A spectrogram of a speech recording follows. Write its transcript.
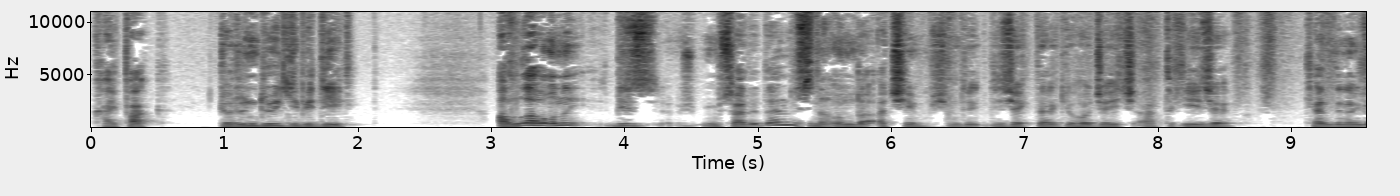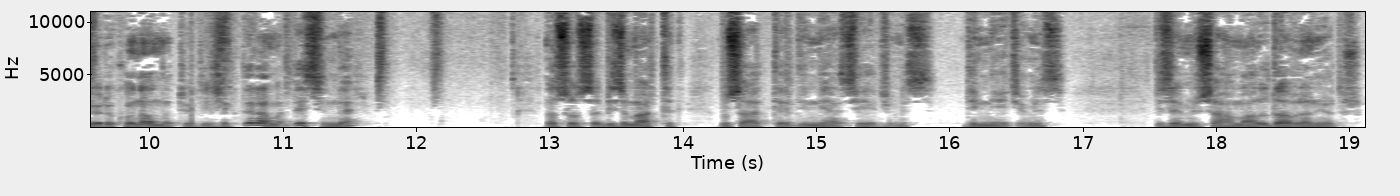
Kaypak. Göründüğü gibi değil. Allah onu biz müsaade eder misin onu da açayım. Şimdi diyecekler ki hoca hiç artık iyice kendine göre konu anlatıyor diyecekler ama desinler. Nasıl olsa bizim artık bu saatte dinleyen seyircimiz, dinleyicimiz bize müsamahalı davranıyordur.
